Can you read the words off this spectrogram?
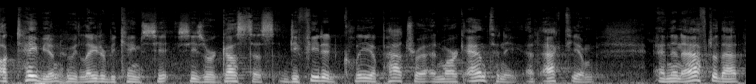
Octavian, who later became Caesar Augustus, defeated Cleopatra and Mark Antony at Actium. And then after that,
